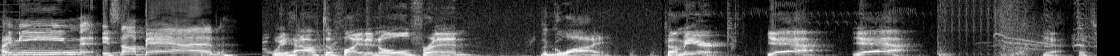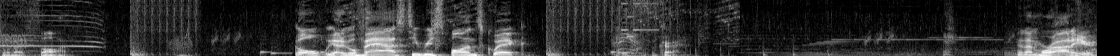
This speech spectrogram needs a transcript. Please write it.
I mean, it's not bad. We have to fight an old friend. The Guay. Come here. Yeah. Yeah. Yeah, that's what I thought. Go. We gotta go fast. He respawns quick. Okay. And we're out of here.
